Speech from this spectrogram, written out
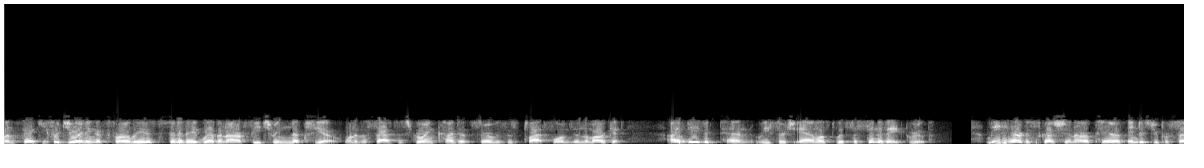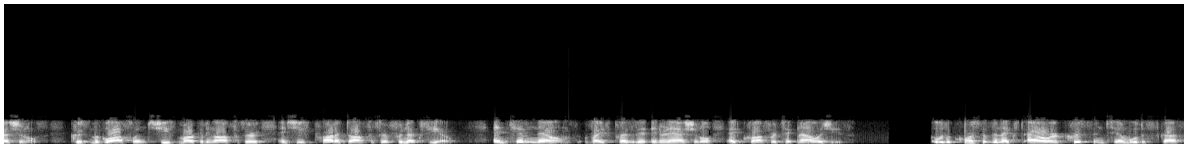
and thank you for joining us for our latest Finovate webinar featuring Nuxeo, one of the fastest growing content services platforms in the market. I'm David Penn, research analyst with the Finovate Group. Leading our discussion are a pair of industry professionals, Chris McLaughlin, Chief Marketing Officer and Chief Product Officer for Nuxeo, and Tim Nelms, Vice President International at Crawford Technologies. Over the course of the next hour, Chris and Tim will discuss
